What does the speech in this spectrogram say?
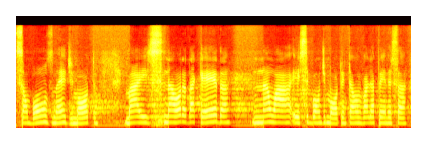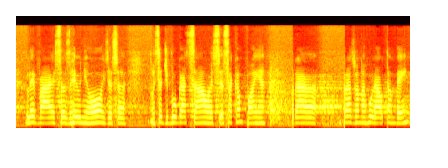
são bons, né? De moto mas na hora da queda não há esse bom de moto, então vale a pena essa, levar essas reuniões, essa, essa divulgação, essa, essa campanha para a zona rural também,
